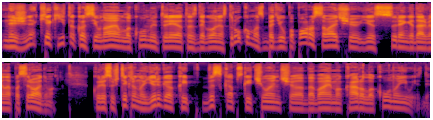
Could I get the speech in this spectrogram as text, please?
nežinia, kiek įtakos jaunajam lakūnui turėjo tas degonės trūkumas, bet jau po poros savaičių jis surengė dar vieną pasirodymą, kuris užtikrino Jurgio kaip viską apskaičiuojančio bebaimo karo lakūno įvaizdį.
